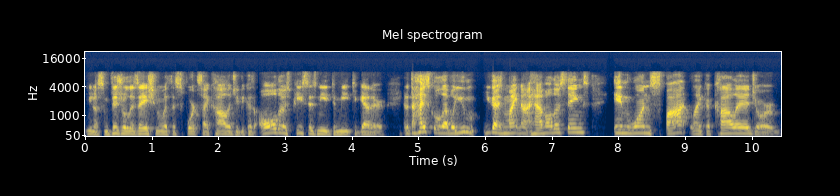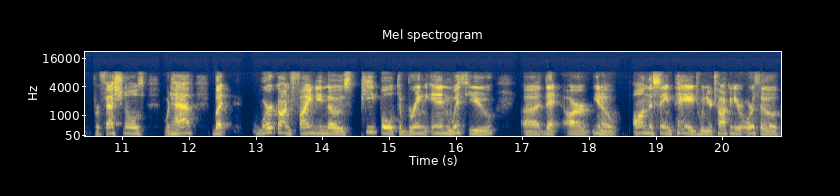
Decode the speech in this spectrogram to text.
you know some visualization with the sports psychology because all those pieces need to meet together. And at the high school level, you you guys might not have all those things in one spot like a college or professionals would have, but work on finding those people to bring in with you uh, that are you know on the same page when you're talking to your ortho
